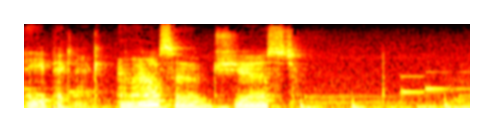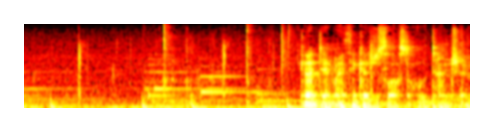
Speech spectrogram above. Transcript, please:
a picnic. And I also just... God damn, I think I just lost all the tension.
